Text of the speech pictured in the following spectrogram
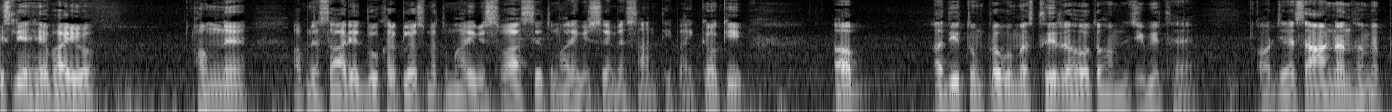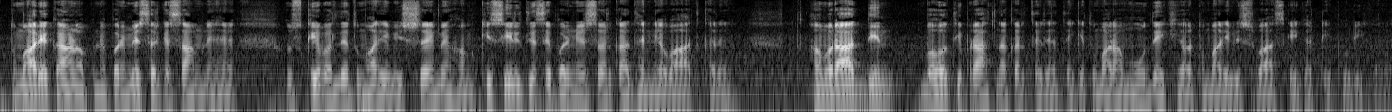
इसलिए हे भाइयों, हमने अपने सारे दुख और क्लेश में तुम्हारे विश्वास से तुम्हारे विषय में शांति पाई, क्योंकि अब यदि तुम प्रभु में स्थिर रहो तो हम जीवित हैं। और जैसा आनंद हमें तुम्हारे कारण अपने परमेश्वर के सामने है, उसके बदले तुम्हारे विषय में हम किसी रीति से परमेश्वर का धन्यवाद करें। हम रात दिन बहुत ही प्रार्थना करते रहते हैं कि तुम्हारा मुँह देखे और तुम्हारी विश्वास की घटी पूरी करें।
